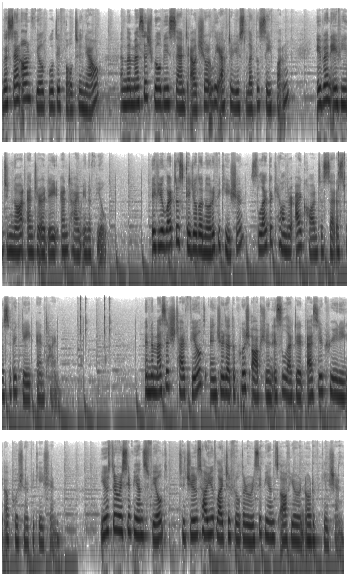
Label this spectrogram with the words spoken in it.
The send on field will default to now and the message will be sent out shortly after you select the Save button, even if you do not enter a date and time in the field. If you'd like to schedule the notification, select the calendar icon to set a specific date and time. In the message type field, ensure that the push option is selected as you're creating a push notification. Use the recipients field to choose how you'd like to filter recipients of your notification.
